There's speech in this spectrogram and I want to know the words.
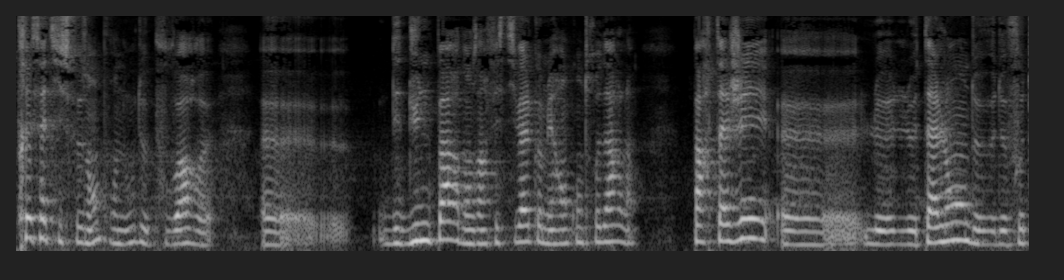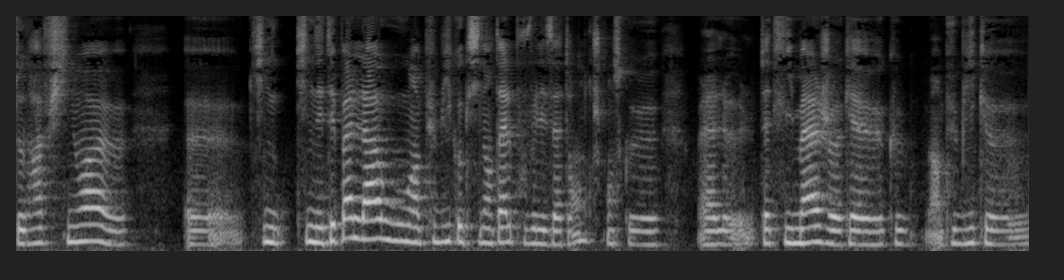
très satisfaisant pour nous de pouvoir d'une part dans un festival comme les Rencontres d'Arles partager le, le, talent de, de photographes chinois euh, qui, qui n'étaient pas là où un public occidental pouvait les attendre. Je pense que voilà, peut-être l'image que, que, un public euh,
